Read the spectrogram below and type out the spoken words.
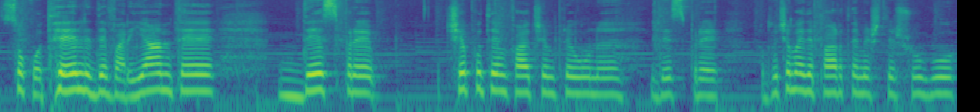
socotele, de variante despre ce putem face împreună, despre a duce mai departe meșteșugul,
